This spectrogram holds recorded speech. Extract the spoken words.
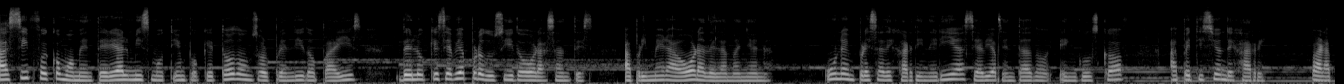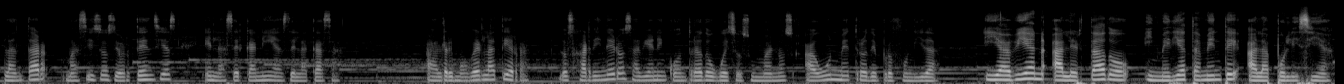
Así fue como me enteré al mismo tiempo que todo un sorprendido país de lo que se había producido horas antes, a primera hora de la mañana. Una empresa de jardinería se había presentado en Guskov a petición de Harry para plantar macizos de hortensias en las cercanías de la casa. Al remover la tierra, los jardineros habían encontrado huesos humanos a un metro de profundidad y habían alertado inmediatamente a la policía.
